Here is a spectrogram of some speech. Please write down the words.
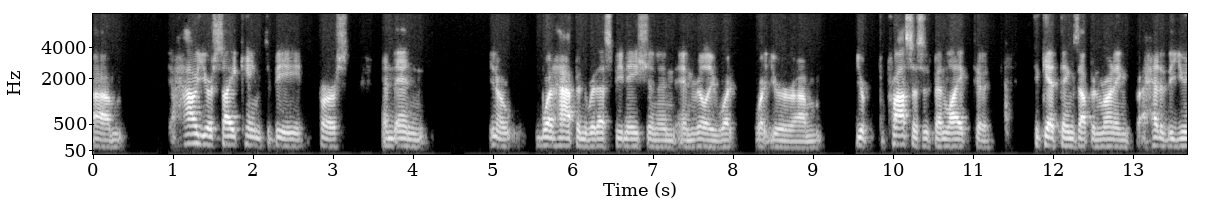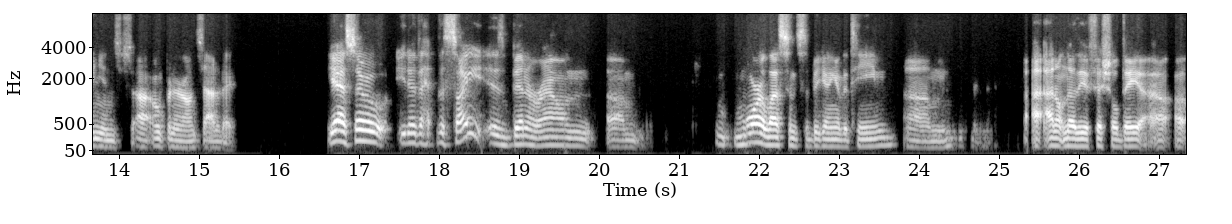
um, how your site came to be first and then you know what happened with sb nation and and really what what your um your process has been like to to get things up and running ahead of the union's uh, opener on Saturday? Yeah, so you know the the site has been around um, more or less since the beginning of the team. Um, I, I, don't know the official date. Uh, uh,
